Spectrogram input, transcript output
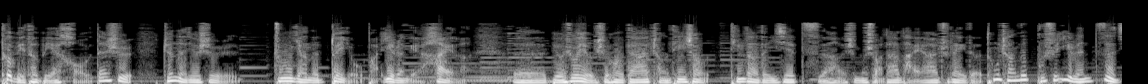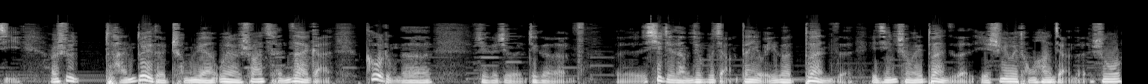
特别特别好，但是真的就是猪一样的队友把艺人给害了。呃，比如说有时候大家常听上听到的一些词哈，什么耍大牌啊之类的，通常都不是艺人自己，而是团队的成员为了刷存在感，各种的这个这个这个。呃，细节咱们就不讲，但有一个段子已经成为段子的，也是一位同行讲的，说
